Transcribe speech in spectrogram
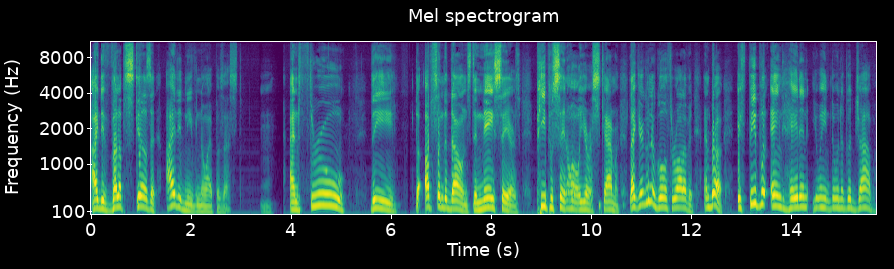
I developed skills that I didn't even know I possessed. Mm. And through the the ups and the downs, the naysayers, people saying, "Oh, you're a scammer." Like you're gonna go through all of it. And bro, if people ain't hating, you ain't doing a good job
